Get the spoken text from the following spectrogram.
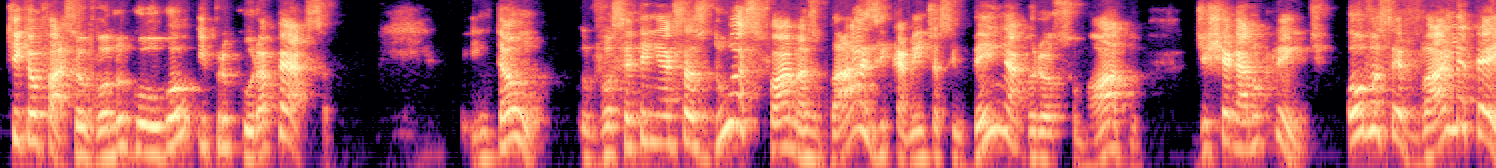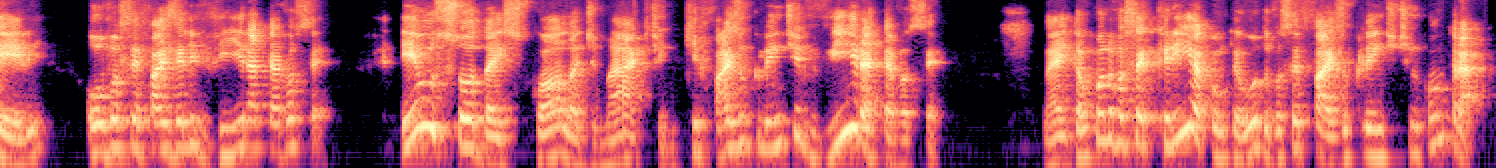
O que, que eu faço? Eu vou no Google e procuro a peça. Então, você tem essas duas formas, basicamente, assim, bem a grosso modo, de chegar no cliente. Ou você vai até ele, ou você faz ele vir até você. Eu sou da escola de marketing que faz o cliente vir até você. Né? Então, quando você cria conteúdo, você faz o cliente te encontrar.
